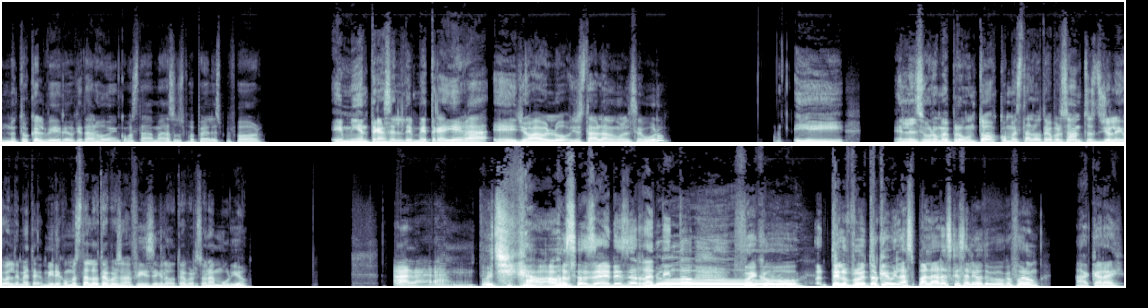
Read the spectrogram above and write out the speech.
me toca el vidrio, ¿qué tal, joven? ¿Cómo está? ¿Me da sus papeles, por favor? Y mientras el de Metra llega, eh, yo hablo, yo estaba hablando con el seguro y el del seguro me preguntó, ¿cómo está la otra persona? Entonces yo le digo al de Metra, mire cómo está la otra persona, fíjese que la otra persona murió. A la gran puchica, vamos, o sea, en ese ratito fue como, te lo prometo que las palabras que salieron de mi boca fueron, ah, caray.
